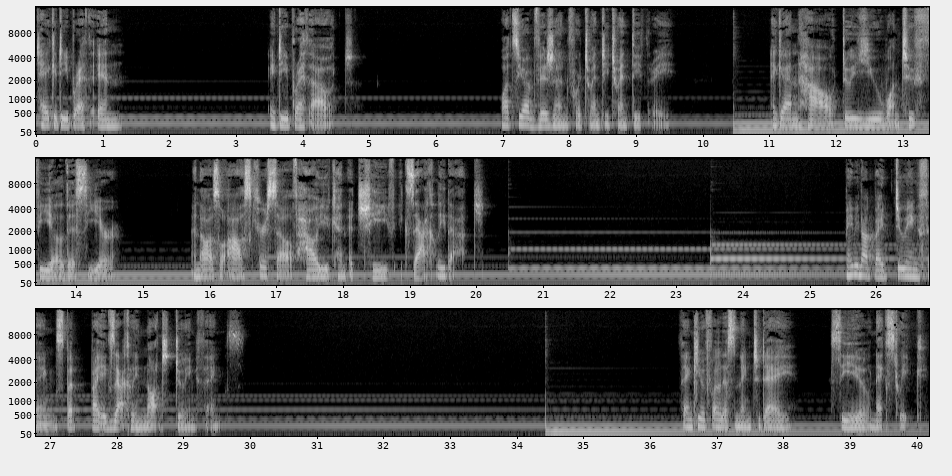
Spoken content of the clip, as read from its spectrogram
Take a deep breath in, a deep breath out. What's your vision for 2023? Again, how do you want to feel this year? And also ask yourself how you can achieve exactly that. Maybe not by doing things, but by exactly not doing things. Thank you for listening today. See you next week.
